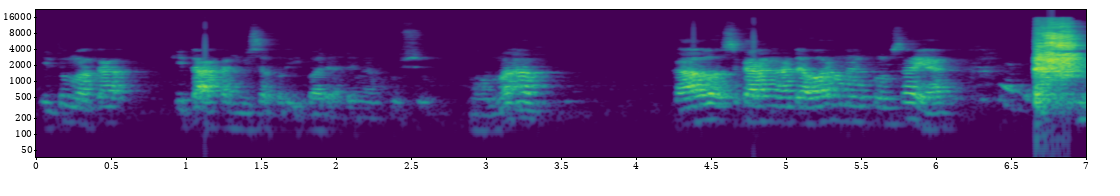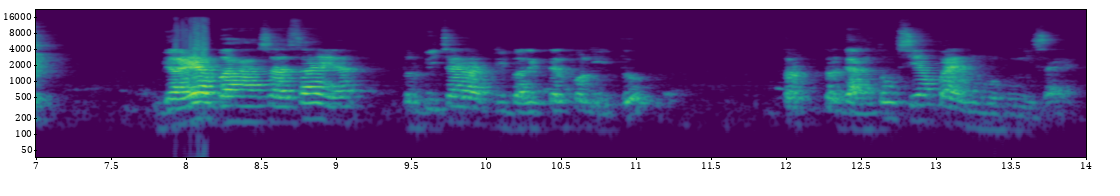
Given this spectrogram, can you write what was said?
itu maka kita akan bisa beribadah dengan khusyuk. Mohon maaf, kalau sekarang ada orang nelfon saya, gaya bahasa saya berbicara di balik telepon itu ter tergantung siapa yang menghubungi saya.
